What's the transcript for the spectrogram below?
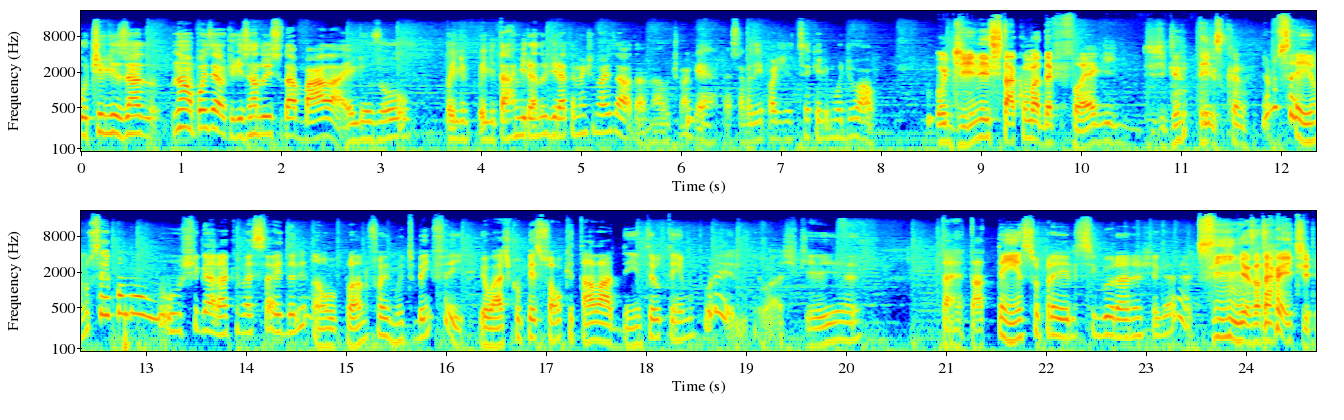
utilizando. Não, pois é, utilizando isso da bala, ele usou. Ele, ele tava mirando diretamente no Aizawa da- na última guerra. Dessa vez ele pode ser que ele mude o alvo. O está com uma Death Flag gigantesca. né? Eu não sei, eu não sei como o Shigaraki vai sair dali, não. O plano foi muito bem feito. Eu acho que o pessoal que tá lá dentro eu temo por ele. Eu acho que é- tá, tá tenso pra eles segurarem o Shigaraki. Sim, exatamente.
